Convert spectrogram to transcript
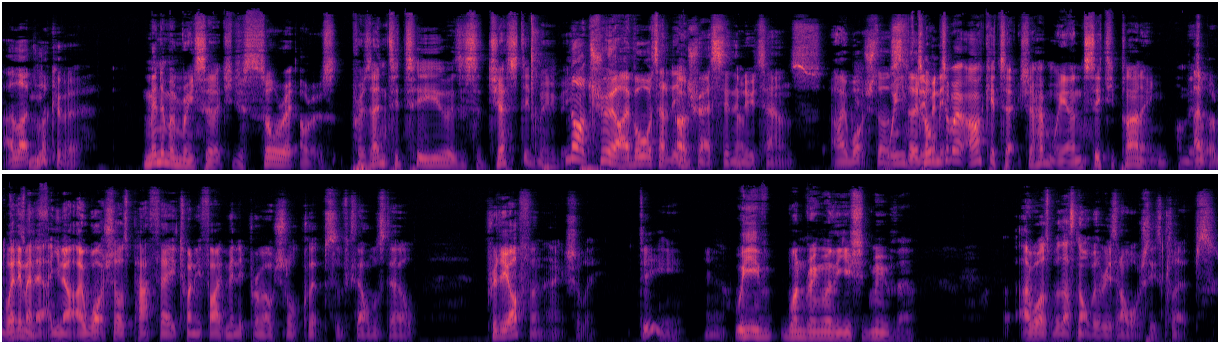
I like the look of it. minimum research. You just saw it, or it was presented to you as a suggested movie. Not true. I've always had an Oh. interest in the oh. new towns. I watched those We've 30 talked minute. about architecture, haven't we, and city planning on this. Uh, podcast wait a minute. before. You know, I watched those Pathé 25 minute promotional clips of Thelmsdale pretty often, actually. Do you? Yeah. Were you wondering whether you should move there? I was, but that's not the reason I watched these clips.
